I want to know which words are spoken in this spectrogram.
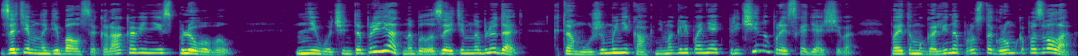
затем нагибался к раковине и сплевывал. Не очень-то приятно было за этим наблюдать. К тому же мы никак не могли понять причину происходящего, поэтому Галина просто громко позвала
